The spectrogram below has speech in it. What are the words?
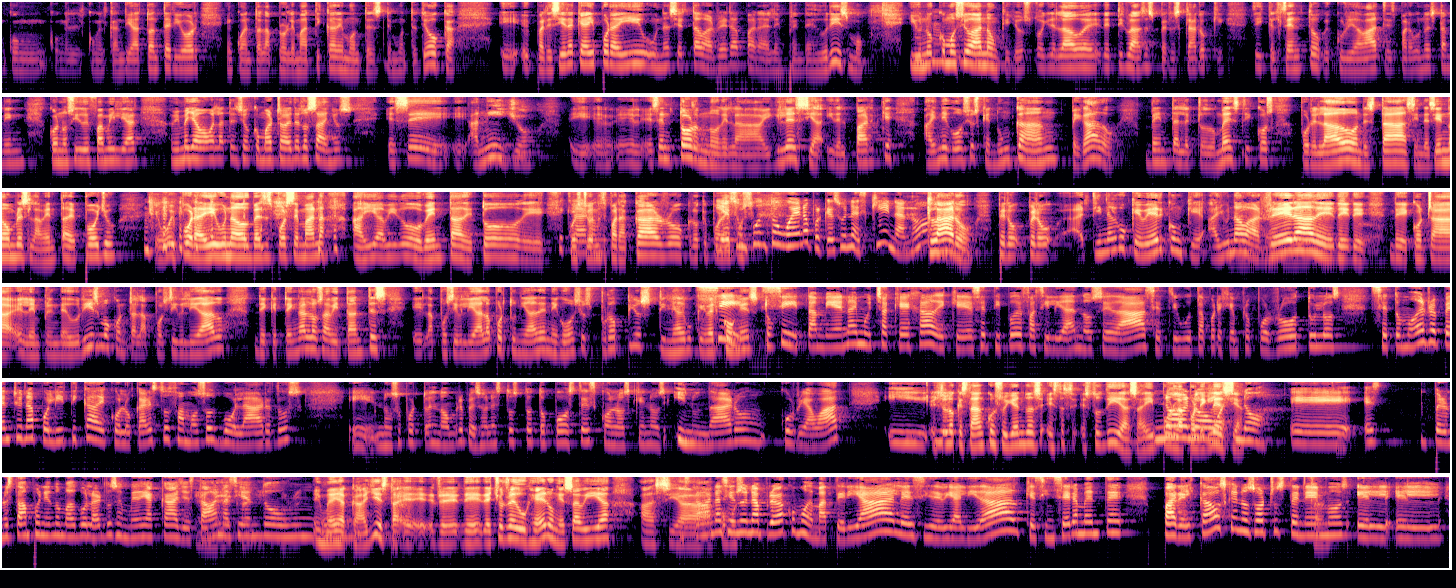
con, con, el, con, el, candidato anterior en cuanto a la problemática de Montes de, Montes de Oca. Eh, eh, pareciera que hay por ahí una cierta barrera para el emprendedurismo. Y uno como ciudadano, aunque yo estoy del lado de, de pero es claro que, sí, que el centro, que Curiabates, para uno es también conocido y familiar, a mí me llamaba la atención cómo a través de los años ese eh, anillo ese entorno de la iglesia y del parque, hay negocios que nunca han pegado. Venta de electrodomésticos, por el lado donde está, sin decir nombres, la venta de pollo, que voy por ahí una o dos veces por semana, ahí ha habido venta de todo, de cuestiones para carro, creo que por y es un punto bueno porque es una esquina, ¿no? Claro, pero, pero ah, tiene algo que ver con que hay una barrera de, de, de, contra el emprendedurismo, contra la posibilidad de que tengan los habitantes eh, la posibilidad, la oportunidad de negocios propios ¿Tiene algo que ver con esto? Sí, también hay mucha queja de que ese tipo de facilidades no se da, se tributa, por ejemplo, por rótulos. Se tomó de repente una política de colocar estos famosos volardos. Eh, no soporto el nombre, pero son estos totopostes con los que nos inundaron Curriabat. Y, ¿Eso es lo que estaban construyendo estos, estos días ahí por, la, por la iglesia? No, eh, es, pero no estaban poniendo más volardos en media calle, estaban haciendo un... En media calle, está, eh, eh, de, hecho redujeron esa vía hacia... Estaban haciendo una prueba como de materiales y de vialidad, que sinceramente, para el caos que nosotros tenemos, el, el,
